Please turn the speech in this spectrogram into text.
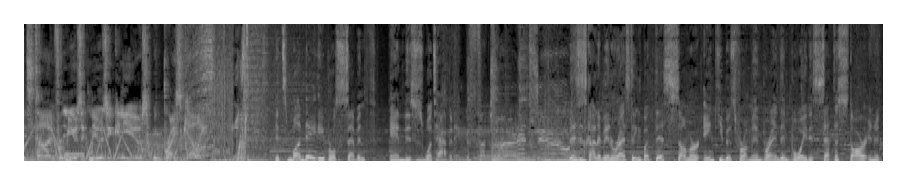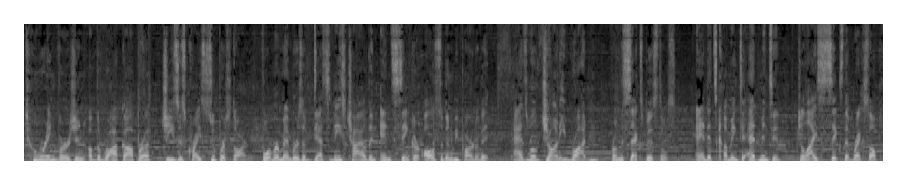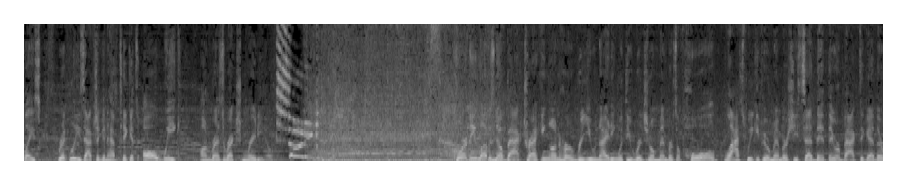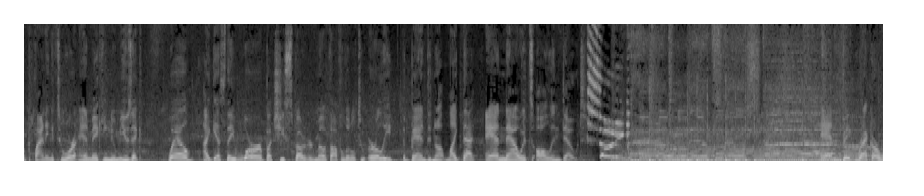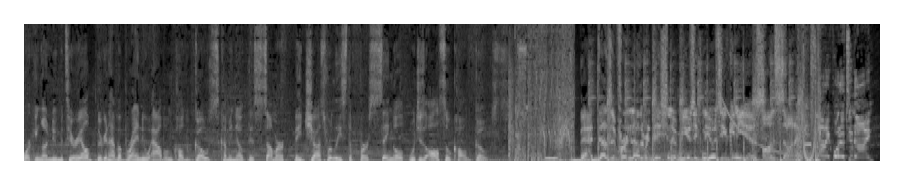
It's time for music news you can use with Bryce Kelly. It's Monday, April 7th, and this is what's happening. This is kind of interesting, but this summer, Incubus frontman Brandon Boyd is set to star in a touring version of the rock opera Jesus Christ Superstar. Former members of Destiny's Child and NSYNC are also going to be part of it, as will Johnny Rotten from the Sex Pistols. And it's coming to Edmonton, July 6th at Rexall Place. Rick Lee is actually going to have tickets all week on Resurrection Radio. Sonic! Courtney Love is now backtracking on her reuniting with the original members of Hole. Last week, if you remember, she said that they were back together, planning a tour and making new music. Well, I guess they were, but she spouted her mouth off a little too early. The band did not like that, and now it's all in doubt. Sonic! And Big Wreck are working on new material. They're going to have a brand new album called Ghosts coming out this summer. They just released the first single, which is also called Ghosts. That does it for another edition of music news you can use on Sonic. Sonic 1029.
